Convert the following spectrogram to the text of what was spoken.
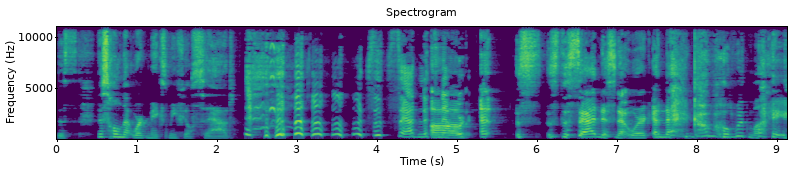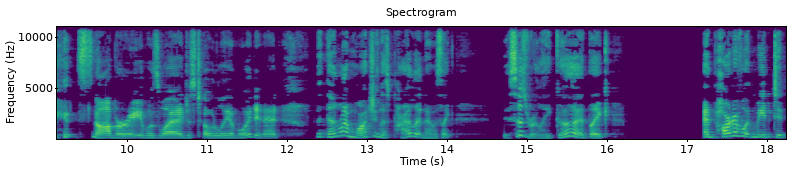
This this whole network makes me feel sad. it's the sadness um, network. And, the sadness network and then coupled with my snobbery was why I just totally avoided it. But then I'm watching this pilot and I was like, this is really good. Like, and part of what made it to,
